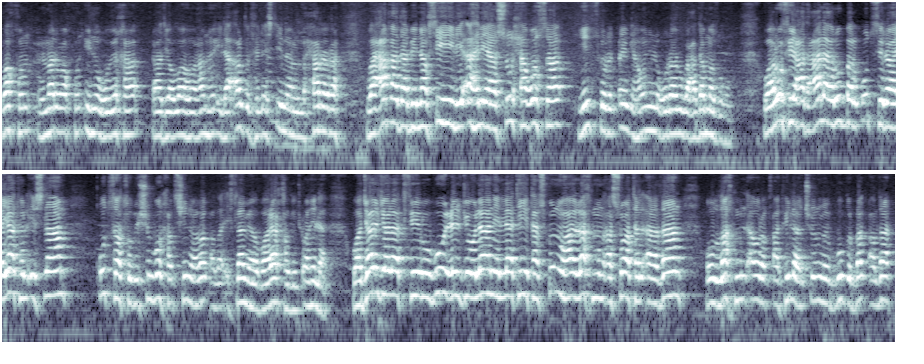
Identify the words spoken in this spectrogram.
وقن عمر وقن إنو غويخا رضي الله عنه إلى أرض فلسطين المحررة وعقد بنفسه لأهلها صلح غصة. ينسكر القيق هون الغرار عدم ورفعت على رب القدس رايات الإسلام قدسة بشنبور خدشين وقت الله إسلامي وبارك عنلا وجلجلت في ربوع الجولان التي تسكنها لخم أصوات الآذان واللخم أورق أفلا شنو بوك بك الله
